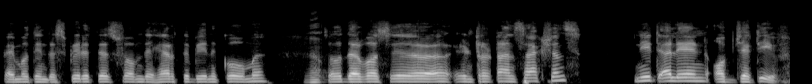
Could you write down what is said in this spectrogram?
wij moeten in de spiritus van de herten binnenkomen. Ja. So there was uh, intertransactions. Niet alleen objectief.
